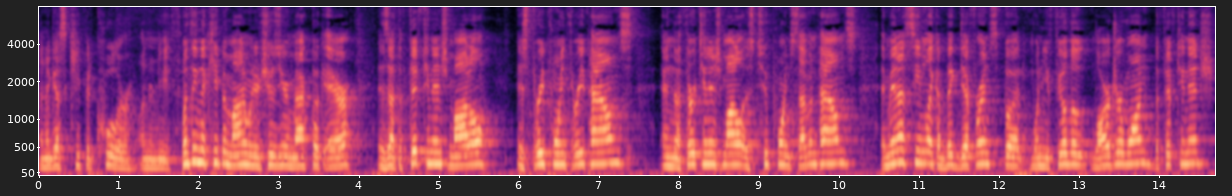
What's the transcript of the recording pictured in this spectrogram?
and I guess keep it cooler underneath. One thing to keep in mind when you're choosing your MacBook Air is that the 15 inch model is 3.3 pounds and the 13 inch model is 2.7 pounds. It may not seem like a big difference, but when you feel the larger one, the 15 inch,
